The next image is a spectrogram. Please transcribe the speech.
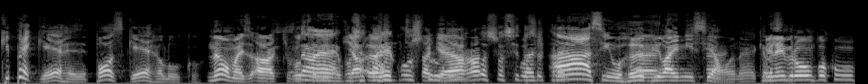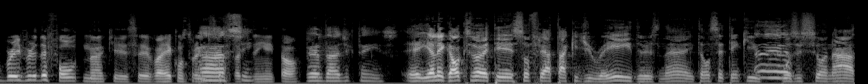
Que pré-guerra? É pós-guerra, louco. Não, mas a que você. Não, é, você tá reconstruindo guerra, a sua cidade você- pré- Ah, sim, o hub É, lá inicial, né? Me Aquela- lembrou um pouco o Bravery Default, né? Que você vai reconstruindo Ah, sua cidadezinha e tal. Verdade que tem isso. É, e é legal que você vai ter sofrer ataque de raiders, né? Então você tem que É. posicionar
